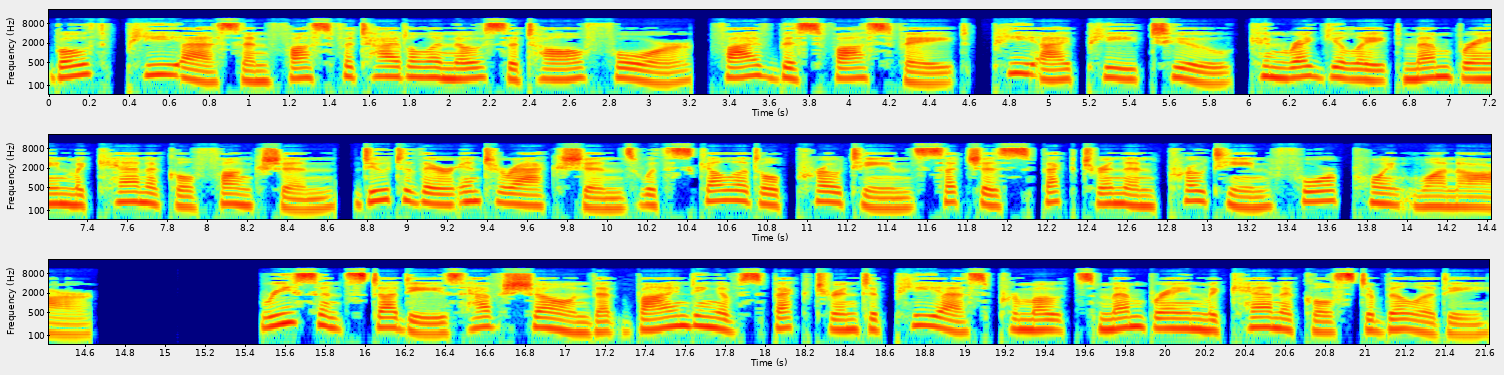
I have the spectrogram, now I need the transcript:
Both PS and phosphatidylinositol 4,5-bisphosphate PIP2 can regulate membrane mechanical function, due to their interactions with skeletal proteins such as spectrin and protein 4.1R. Recent studies have shown that binding of spectrin to PS promotes membrane mechanical stability.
